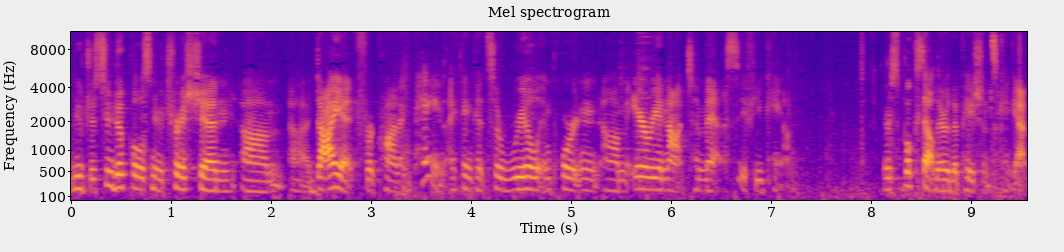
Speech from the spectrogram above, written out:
nutraceuticals, nutrition, um, uh, diet for chronic pain. I think it's a real important um, area not to miss if you can. There's books out there that patients can get.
